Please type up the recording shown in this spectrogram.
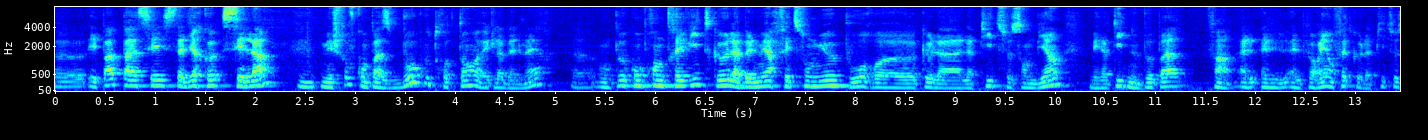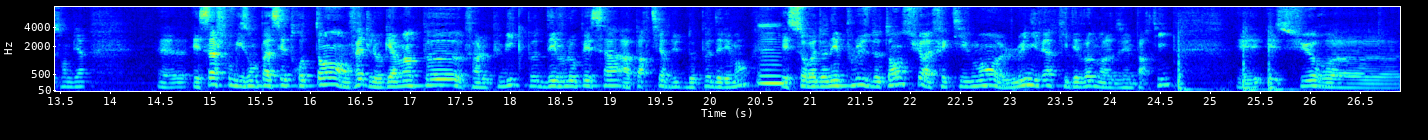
euh, et pas, pas assez. C'est-à-dire que c'est là, Mm. mais je trouve qu'on passe beaucoup trop de temps avec la belle-mère. Euh, on peut comprendre très vite que la belle-mère fait de son mieux pour euh, que la, la petite se sente bien, mais la petite ne peut pas. Enfin, elle, elle, elle peut rien en fait que la petite se sente bien. Euh, et ça, je trouve qu'ils ont passé trop de temps. En fait, le gamin peut, enfin, le public peut développer ça à partir du- de peu d'éléments Mm. et se redonner plus de temps sur effectivement l'univers qui développe dans la deuxième partie et, et sur, euh,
